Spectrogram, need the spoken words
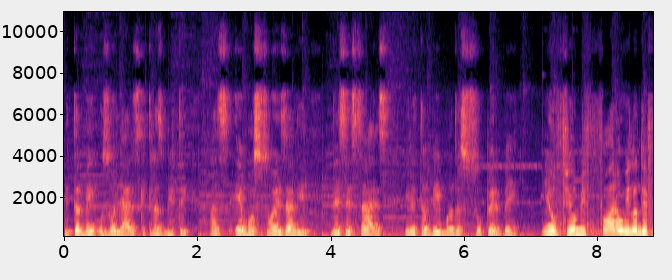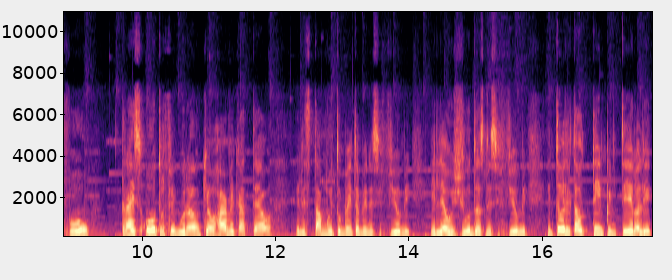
e também os olhares que transmitem as emoções ali necessárias, ele também manda super bem. E o filme, fora o Willem Defoe, traz outro figurão que é o Harvey Keitel. Ele está muito bem também nesse filme. Ele é o Judas nesse filme. Então ele está o tempo inteiro ali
